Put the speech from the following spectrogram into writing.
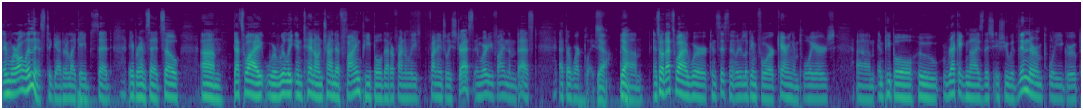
and we're all in this together, like Abe said, Abraham said. So um, that's why we're really intent on trying to find people that are finally financially stressed. And where do you find them best? At their workplace. yeah, yeah, Um, and so that's why we're consistently looking for caring employers um, and people who recognize this issue within their employee group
